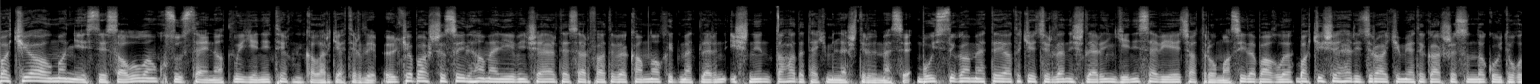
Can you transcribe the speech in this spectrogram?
Bakıya Almaniya istehsalı olan xüsusi təyinatlı yeni texnikalar gətirilib. Ölkə başçısı İlham Əliyevin şəhər təsərrüfatı və kommunal xidmətlərin işinin daha da təkmilləşdirilməsi, bu istiqamətdə həyata keçirilən işlərin yeni səviyyəyə çatdırılması ilə bağlı Bakı şəhər icra hakimiyyəti qarşısında qoyduğu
